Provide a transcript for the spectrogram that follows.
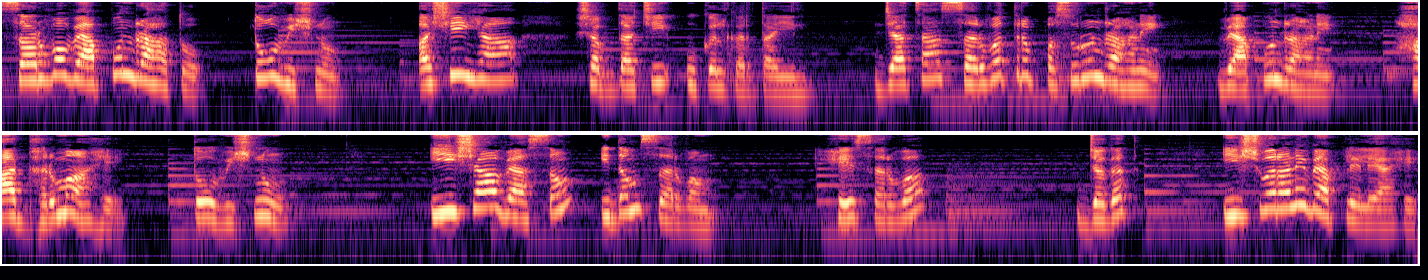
सर्व व्यापून राहतो तो विष्णू अशी ह्या शब्दाची उकल करता येईल ज्याचा सर्वत्र पसरून राहणे व्यापून राहणे हा धर्म आहे तो विष्णू ईशा व्यासम इदम सर्वम. हे सर्व जगत ईश्वराने व्यापलेले आहे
